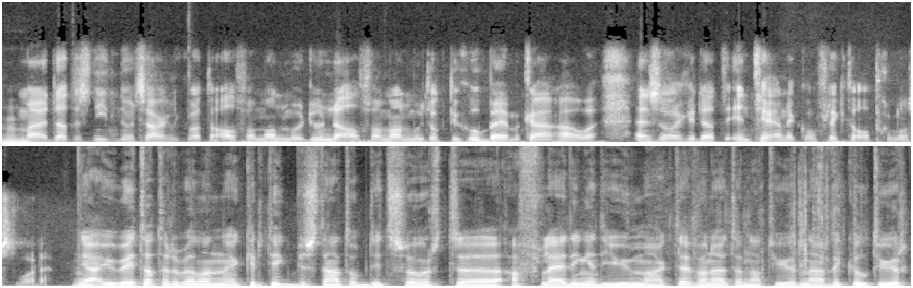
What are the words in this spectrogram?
Hm. Maar dat is niet noodzakelijk wat de alfaman moet doen. De alfaman moet ook de groep bij elkaar houden en zorgen dat interne conflicten opgelost worden. Ja, u weet dat er wel een eh, kritiek bestaat op dit soort eh, afleidingen die u maakt hè, vanuit de natuur naar de cultuur.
